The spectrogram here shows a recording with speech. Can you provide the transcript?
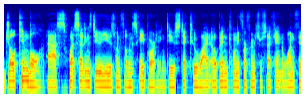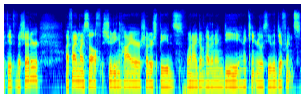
Joel Kimball asks, What settings do you use when filming skateboarding? Do you stick to wide open 24 frames per second, 150th of a shutter? I find myself shooting higher shutter speeds when I don't have an ND and I can't really see the difference.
